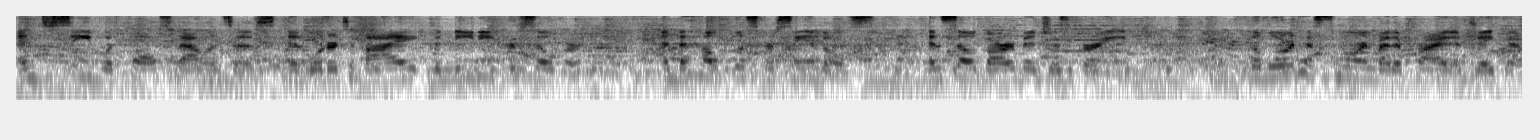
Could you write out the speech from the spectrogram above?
and deceive with false balances in order to buy the needy for silver and the helpless for sandals, and sell garbage as grain. The Lord has sworn by the pride of Jacob,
